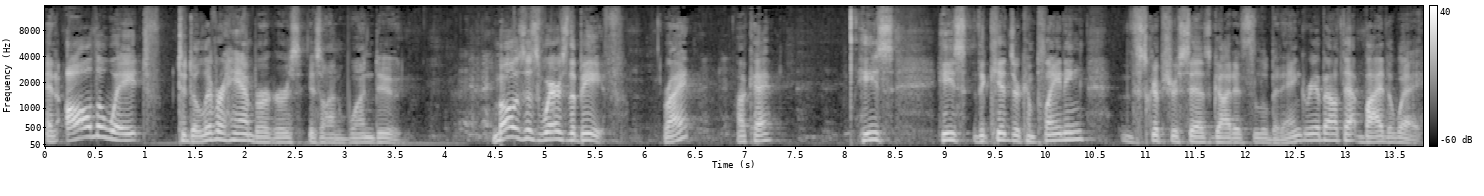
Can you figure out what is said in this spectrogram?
And all the weight to deliver hamburgers is on one dude. Moses, where's the beef? Right? Okay. He's, He's, the kids are complaining. The scripture says God is a little bit angry about that. By the way,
